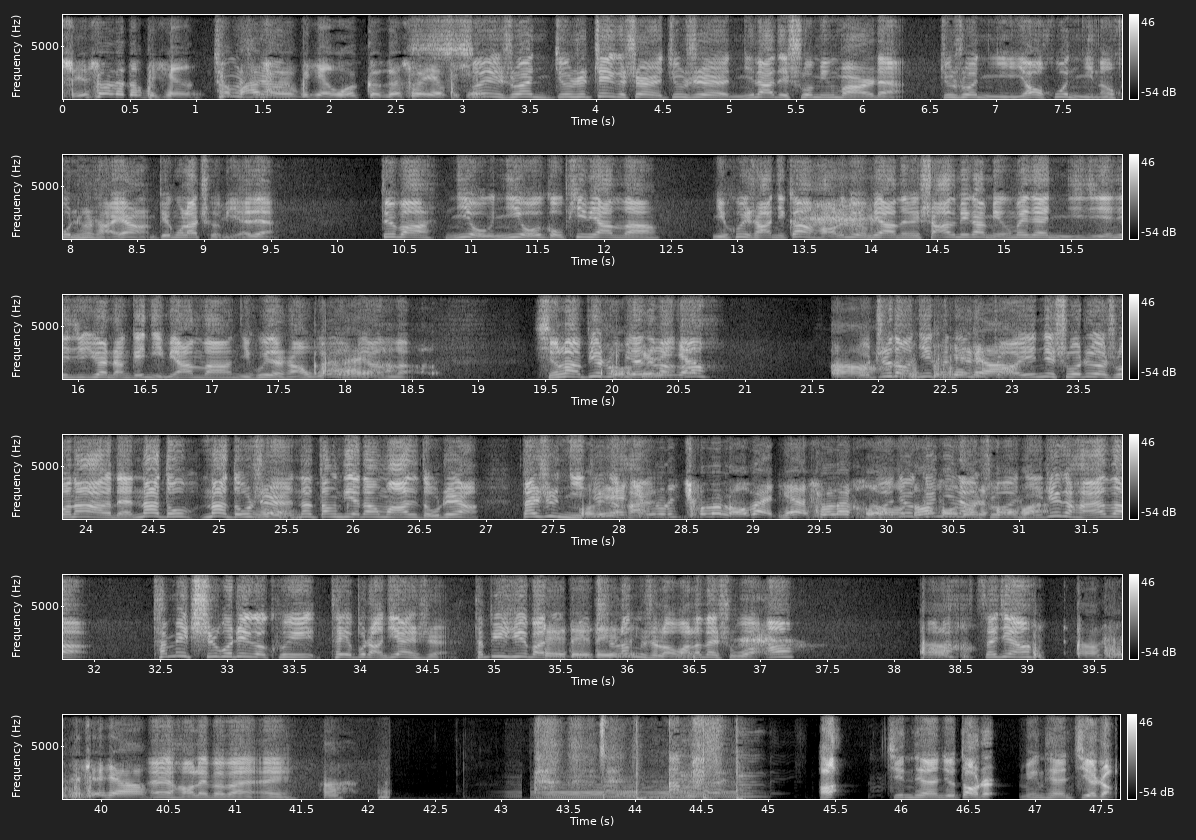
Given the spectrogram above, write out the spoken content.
谁说了都不行，就是啊他妈说也不行，我哥哥说也不行所。以说你就是这个事儿，就是你俩得说明白的，就是说你要混，你能混成啥样？别跟我俩扯别的，对吧？你有你有个狗屁面子啊！你会啥？你干好了你有面子，啥都没干明白呢？你人家院长给你面子啊？你会点啥？我有面子。行了，别说别的了啊！啊，我知道你肯定是找人家说这说那个的，那都那都是嗯那当爹当妈的都这样。但是你这个孩求了求了老半天，说了好我就跟你俩说，你。这个孩子，他没吃过这个亏，他也不长见识，他必须把这亏吃愣实了，完了再说啊。好了啊，再见啊！啊，谢谢啊哎，好嘞，拜拜，哎。啊。好了，今天就到这儿，明天接着。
